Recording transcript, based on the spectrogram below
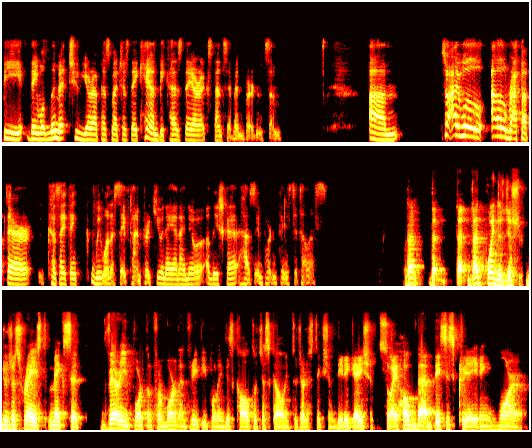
be, they will limit to Europe as much as they can because they are expensive and burdensome. Um, so I will, I'll wrap up there because I think we want to save time for Q&A and I know Eliska has important things to tell us. That, that, that, point that just, you just raised makes it very important for more than three people in this call to just go into jurisdiction litigation. So I hope that this is creating more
